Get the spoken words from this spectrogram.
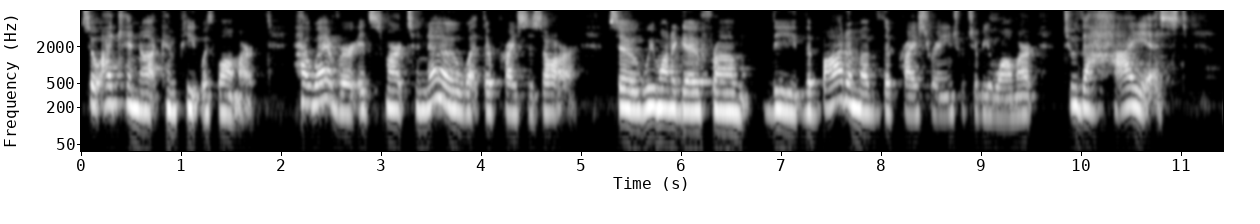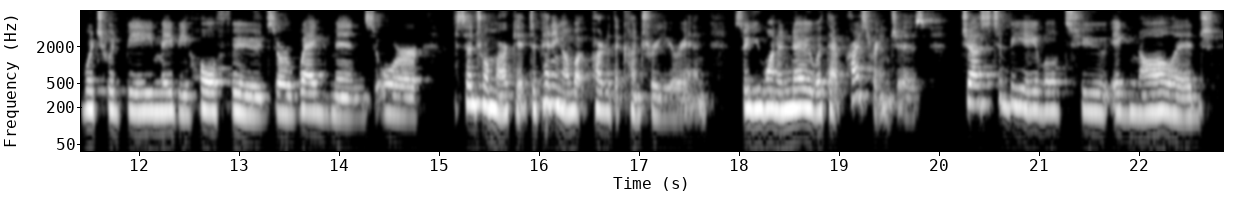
So I cannot compete with Walmart. However, it's smart to know what their prices are. So we want to go from the, the bottom of the price range, which would be Walmart, to the highest, which would be maybe Whole Foods or Wegmans or central market, depending on what part of the country you're in. So you want to know what that price range is just to be able to acknowledge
